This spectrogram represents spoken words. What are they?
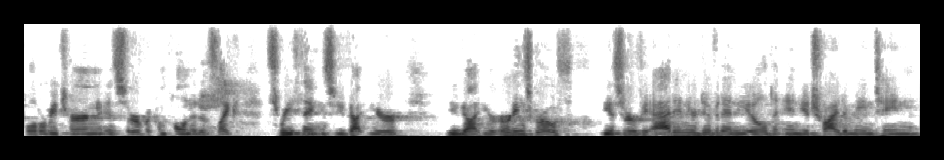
total return as sort of a component of like three things. You've got your you've got your earnings growth, you sort of add in your dividend yield and you try to maintain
